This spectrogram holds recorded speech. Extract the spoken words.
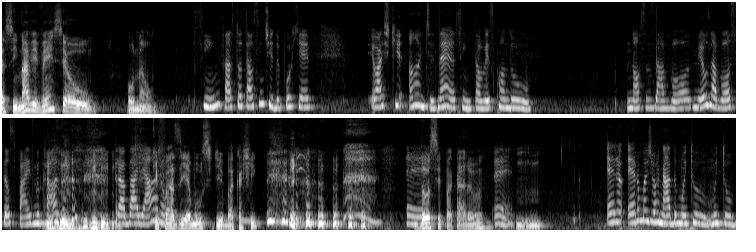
assim na vivência ou, ou não? Sim, faz total sentido, porque eu acho que antes, né, assim, talvez quando nossos avós, meus avós, seus pais, no caso, trabalharam. Que fazia mousse de abacaxi. é, Doce pra caramba. É. Uhum. Era, era uma jornada muito, muito,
